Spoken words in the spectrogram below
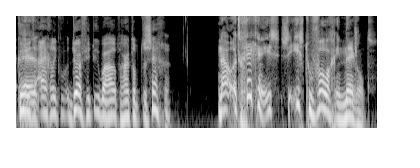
Kun je het eigenlijk, durf je het überhaupt hardop te zeggen? Nou, het gekke is, ze is toevallig in Nederland.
